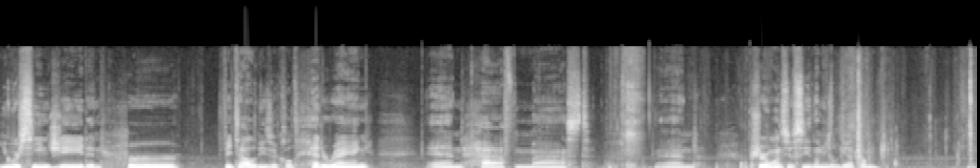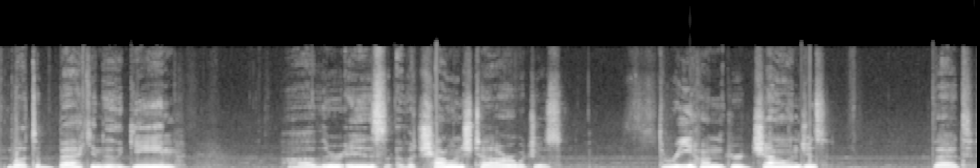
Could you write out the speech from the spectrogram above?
you were seeing Jade, and her fatalities are called Headerang and Half Mast, and I'm sure once you see them, you'll get them. But uh, back into the game. Uh, there is the challenge tower, which is 300 challenges that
